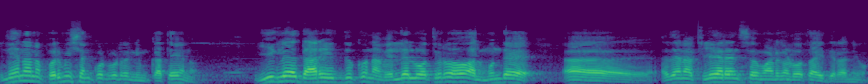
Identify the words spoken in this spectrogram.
ಇನ್ನೇನೋ ಪರ್ಮಿಷನ್ ಕೊಟ್ಬಿಟ್ರೆ ನಿಮ್ಮ ಕತೆ ಏನು? ಈಗಲೇ ದಾರಿ ಇದ್ದಕ್ಕೂ ನಾವು ಎಲ್ಲೆಲ್ಲಿ ಓದ್ತಿರೋ ಅಲ್ಲಿ ಮುಂದೆ ಅದೇನೋ ಕ್ಲಿಯರೆನ್ಸ್ ಮಾಡ್ಕೊಂಡು ಓದ್ತಾ ಇದ್ದೀರಾ ನೀವು?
